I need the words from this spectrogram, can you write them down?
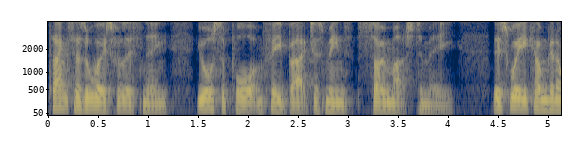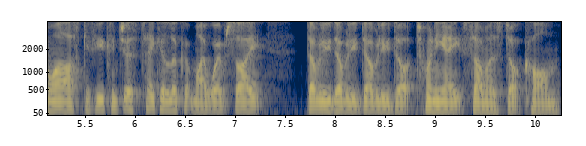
Thanks as always for listening. Your support and feedback just means so much to me. This week I'm going to ask if you can just take a look at my website, www.28summers.com.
